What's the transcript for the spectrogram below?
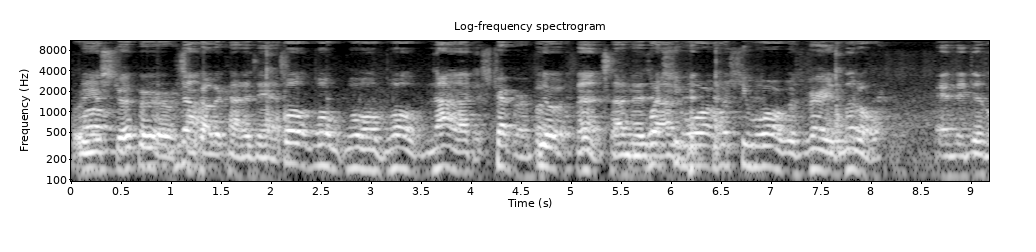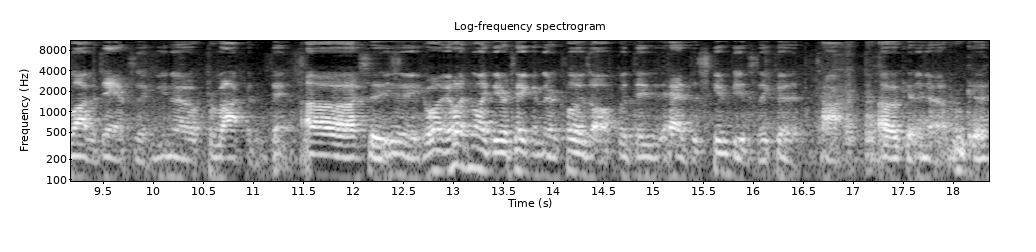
Were you a stripper or some other kind of dance? Well, well, well, well, not like a stripper, but no offense. I know. what I'm- she wore, what she wore was very little, and they did a lot of dancing. You know, provocative dancing. Oh, I You see. see, well, it wasn't like they were taking their clothes off, but they had the skimpiest they could at the time. Oh, okay. You know, Okay.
